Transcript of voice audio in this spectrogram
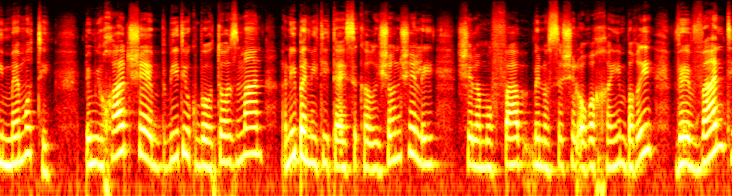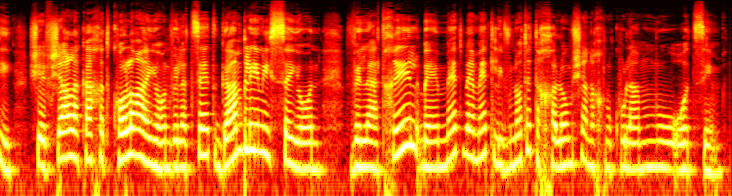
הימם אותי. במיוחד שבדיוק באותו זמן אני בניתי את העסק הראשון שלי של המופע בנושא של אורח חיים בריא, והבנתי שאפשר לקחת כל רעיון ולצאת גם בלי ניסיון, ולהתחיל באמת באמת לבנות את החלום שאנחנו כולנו רוצים.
